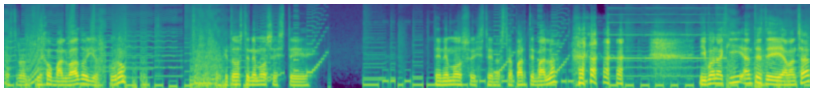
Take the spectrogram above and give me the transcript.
nuestro reflejo malvado y oscuro, porque todos tenemos este tenemos este nuestra parte mala. Y bueno aquí antes de avanzar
